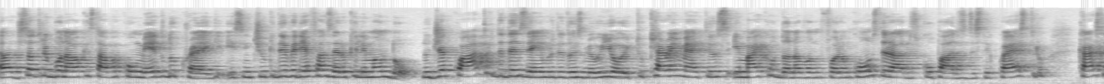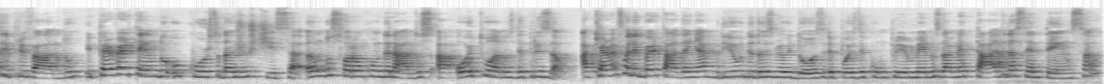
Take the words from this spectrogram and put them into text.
ela disse ao tribunal que estava com medo do Craig e sentiu que deveria fazer o que ele mandou. No dia 4 de dezembro de 2008, Karen Matthews e Michael Donovan foram considerados culpados de sequestro, cárcere privado e pervertendo o curso da justiça. Ambos foram condenados a oito anos de prisão. A Karen foi libertada em abril de 2012 depois de cumprir menos da metade da sentença.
